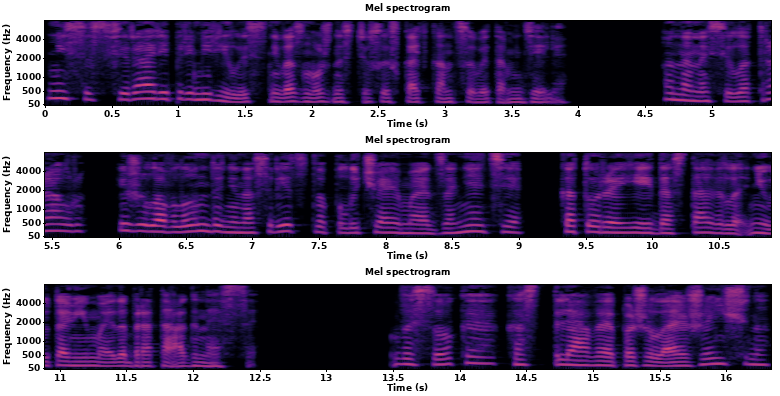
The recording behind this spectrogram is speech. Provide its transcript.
Миссис Феррари примирилась с невозможностью сыскать концы в этом деле. Она носила траур и жила в Лондоне на средства, получаемые от занятия, которое ей доставила неутомимая доброта Агнессы. Высокая, костлявая пожилая женщина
